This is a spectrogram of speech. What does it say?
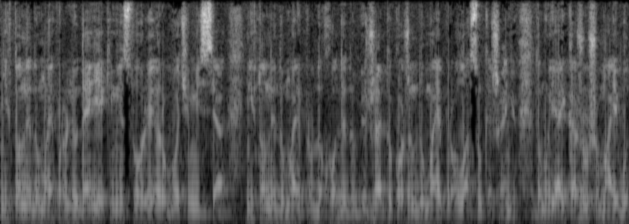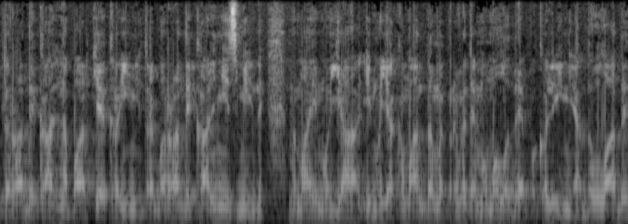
Ніхто не думає про людей, яким він створює робочі місця, ніхто не думає про доходи до бюджету, кожен думає про власну кишеню. Тому я й кажу, що має бути радикальна партія. Країні треба радикальні зміни. Ми маємо я і моя команда. Ми приведемо молоде покоління до влади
